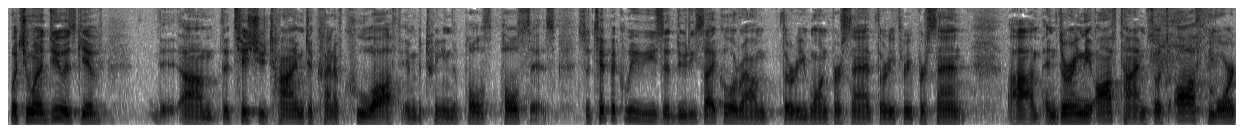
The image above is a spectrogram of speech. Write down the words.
What you want to do is give um, the tissue time to kind of cool off in between the pulse, pulses. So typically we use a duty cycle around 31%, 33%. Um, and during the off time, so it's off more,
